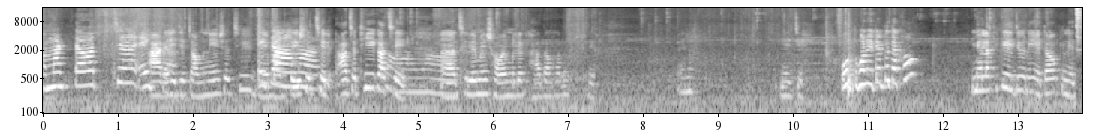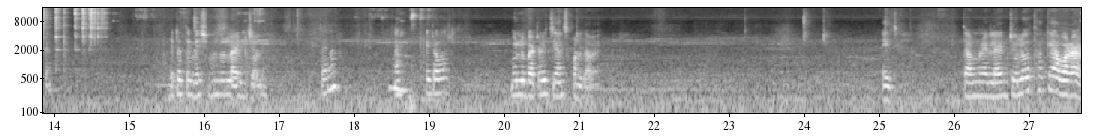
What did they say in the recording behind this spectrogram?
আমারটা হচ্ছে এই আর এই যে চাউমিন নিয়ে এসেছি যে বাড়িতে এসে ছেলে আচ্ছা ঠিক আছে। ছেলে মেয়ে সবাই মিলে খাওয়া দাওয়া হবে। এই যে। ও তোমার এটা একটু দেখো মেলা থেকে এই যে উনি এটাও কিনেছে। এটাতে বেশ ভালো লাইট জ্বলে। তাই না? এটা আবার বলল ব্যাটারি চেঞ্জ করা যাবে এই যে। তার মানে লাইট জ্বলেও থাকে আবার আর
